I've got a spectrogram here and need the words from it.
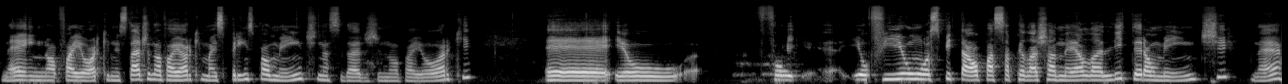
né, em Nova York, no estado de Nova York, mas principalmente na cidade de Nova York. É, eu foi, eu vi um hospital passar pela janela literalmente, né,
